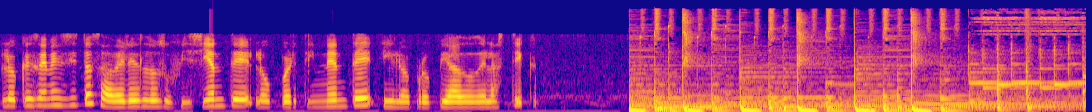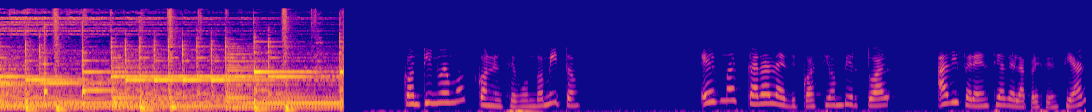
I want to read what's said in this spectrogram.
lo que se necesita saber es lo suficiente, lo pertinente y lo apropiado de las TIC. Continuemos con el segundo mito. ¿Es más cara la educación virtual a diferencia de la presencial?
